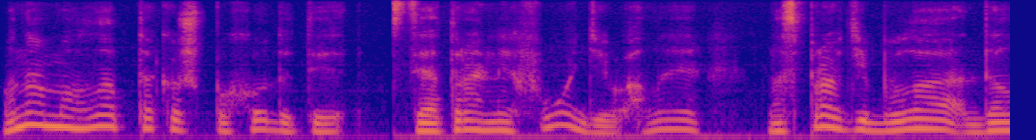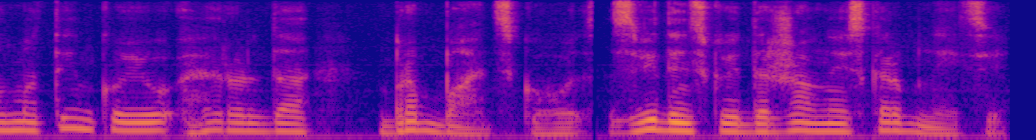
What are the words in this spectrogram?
Вона могла б також походити з театральних фондів, але насправді була далматинкою Геральда Брабанського з Віденської державної скарбниці.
